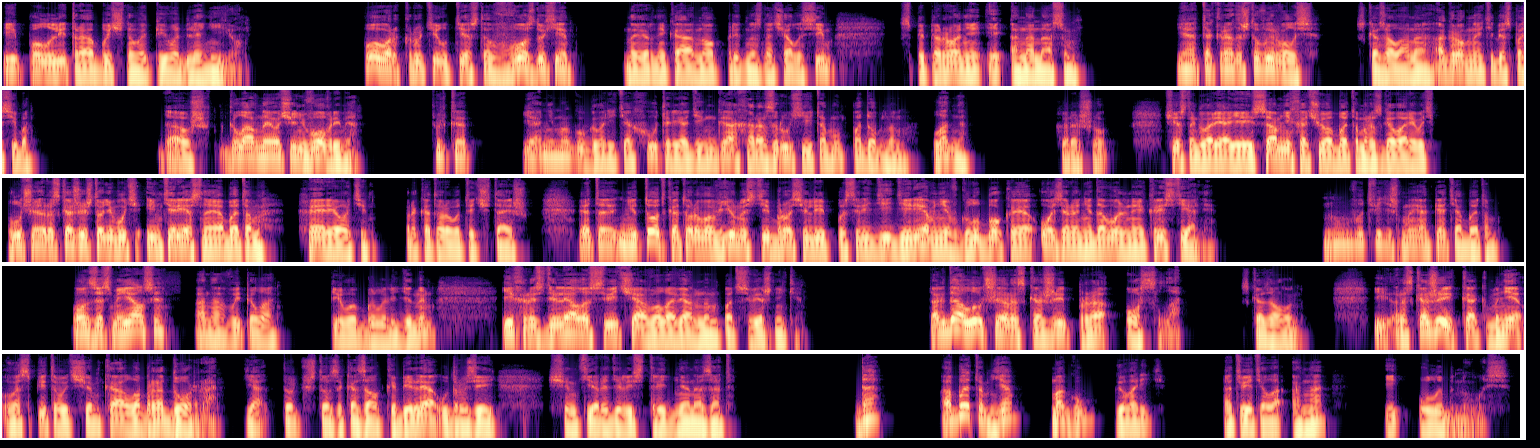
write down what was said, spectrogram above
и пол-литра обычного пива для нее. Повар крутил тесто в воздухе, наверняка оно предназначалось им, с пепперони и ананасом. «Я так рада, что вырвалась», — сказала она. «Огромное тебе спасибо». «Да уж, главное, очень вовремя. Только я не могу говорить о хуторе, о деньгах, о разрухе и тому подобном. Ладно?» «Хорошо. Честно говоря, я и сам не хочу об этом разговаривать. Лучше расскажи что-нибудь интересное об этом Хэриоте, про которого ты читаешь. Это не тот, которого в юности бросили посреди деревни в глубокое озеро недовольные крестьяне. Ну, вот видишь, мы опять об этом. Он засмеялся, она выпила, пиво было ледяным, их разделяла свеча в оловянном подсвечнике. Тогда лучше расскажи про Осло, — сказал он. И расскажи, как мне воспитывать щенка лабрадора. Я только что заказал кобеля у друзей. Щенки родились три дня назад. Да, об этом я могу говорить, — ответила она и улыбнулась.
